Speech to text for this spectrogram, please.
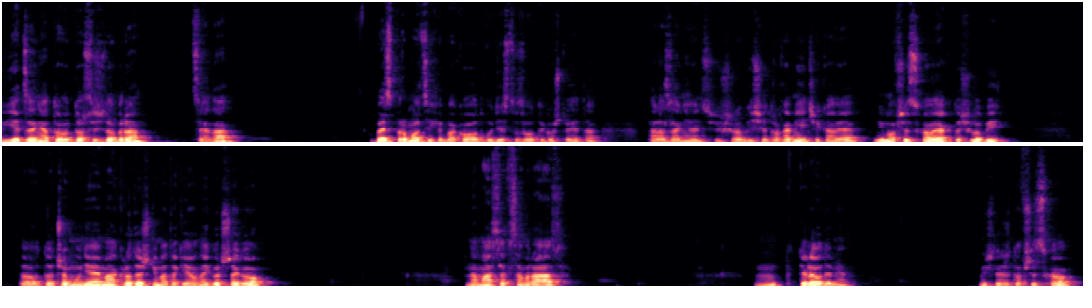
jedzenia to dosyć dobra cena. Bez promocji chyba około 20 zł kosztuje ta, ta lasagna, więc już robi się trochę mniej ciekawie. Mimo wszystko, jak ktoś lubi, to, to czemu nie? Makro też nie ma takiego najgorszego. Na masę w sam raz. Mm, To tyle ode mnie. Myślę, że to wszystko.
